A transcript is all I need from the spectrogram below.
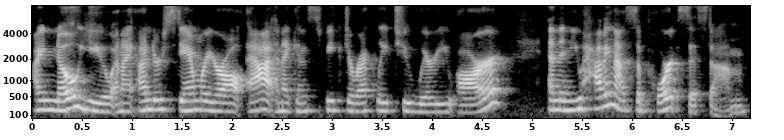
I know you and I understand where you're all at and I can speak directly to where you are. And then you having that support system,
